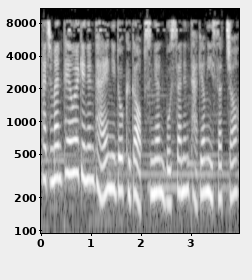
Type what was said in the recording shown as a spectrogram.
하지만 태호에게는 다행히도 그가 없으면 못 사는 다경이 있었죠.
